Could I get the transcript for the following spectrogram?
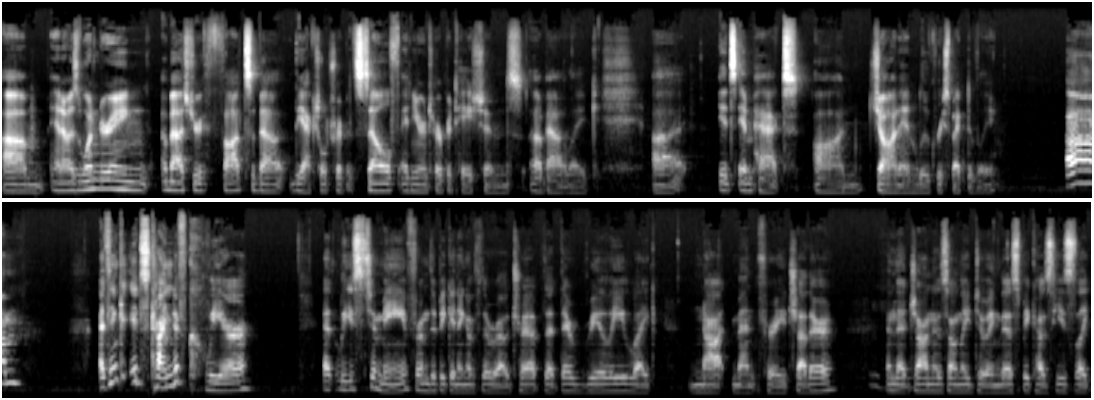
Um, and I was wondering about your thoughts about the actual trip itself and your interpretations about like uh, its impact on John and Luke respectively. Um, I think it's kind of clear, at least to me, from the beginning of the road trip, that they're really like not meant for each other, and that John is only doing this because he's like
